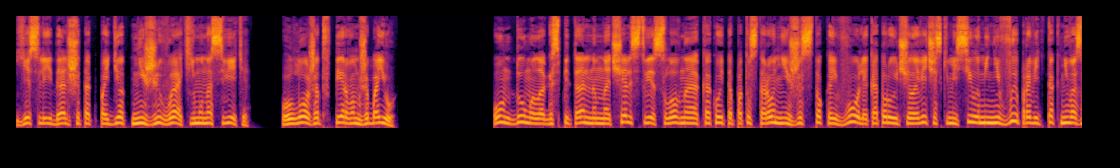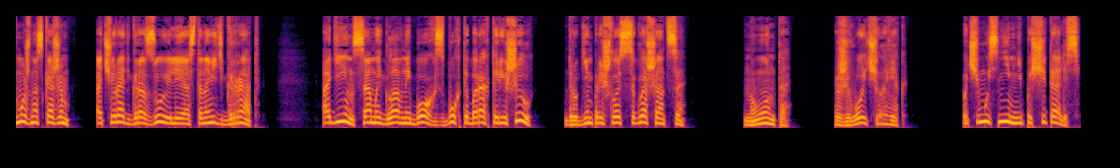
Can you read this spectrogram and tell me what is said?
Если и дальше так пойдет, не жевать ему на свете. Уложат в первом же бою. Он думал о госпитальном начальстве, словно о какой-то потусторонней жестокой воле, которую человеческими силами не выправить, как невозможно, скажем, очурать грозу или остановить град. Один, самый главный бог с бухты-барахты решил, другим пришлось соглашаться. Но он-то Живой человек. Почему с ним не посчитались?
